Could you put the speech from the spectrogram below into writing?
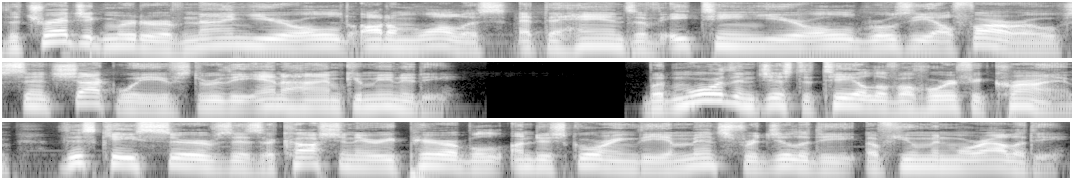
The tragic murder of nine year old Autumn Wallace at the hands of 18 year old Rosie Alfaro sent shockwaves through the Anaheim community. But more than just a tale of a horrific crime, this case serves as a cautionary parable underscoring the immense fragility of human morality.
